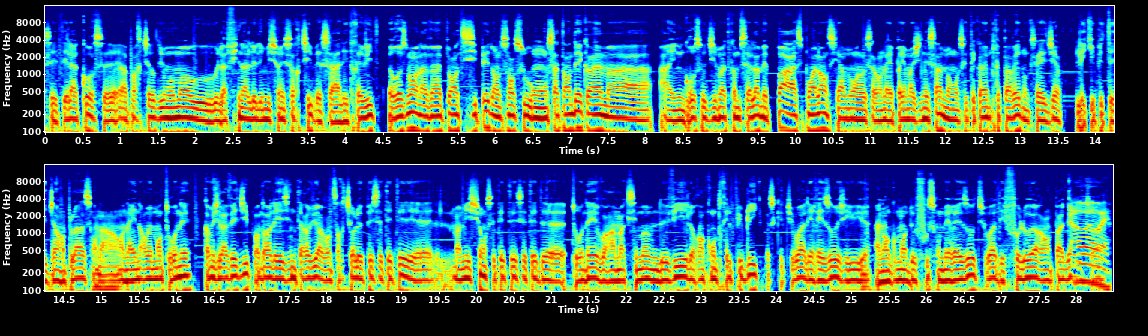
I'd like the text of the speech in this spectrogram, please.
C'était la course. Euh, À partir du moment où la finale de l'émission est sortie, ben, ça allait très vite. Heureusement, on avait un peu anticipé dans le sens où on s'attendait quand même à, une grosse audimat comme celle-là, mais pas à ce point-là. On n'avait pas imaginé ça, mais on s'était quand même préparé. Donc ça veut dire l'équipe était déjà en place. On a, on a énormément tourné. Comme je l'avais dit pendant les interviews avant de sortir le P cet été, euh, ma mission cet été, c'était de tourner, voir un maximum de villes, rencontrer le public, parce que tu vois, les réseaux, j'ai eu un engouement de fou sur mes réseaux, tu vois, des followers en pagaille. Ah ouais, ouais.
